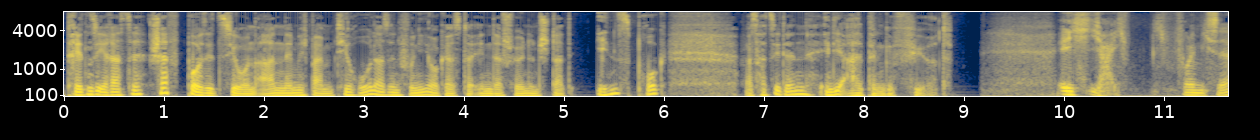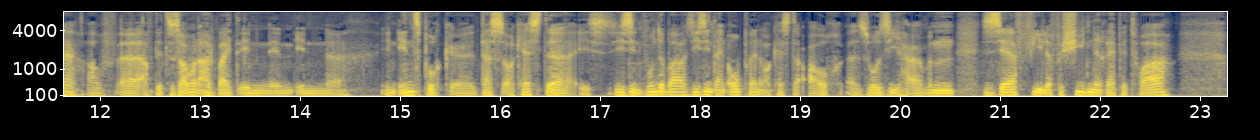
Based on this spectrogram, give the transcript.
treten Sie Ihre erste Chefposition an, nämlich beim Tiroler Sinfonieorchester in der schönen Stadt Innsbruck. Was hat Sie denn in die Alpen geführt? Ich, ja, ich ich freue mich sehr auf, äh, auf die Zusammenarbeit in, in, in, äh, in Innsbruck. Äh, das Orchester ist, sie sind wunderbar. Sie sind ein Open-Orchester auch. Also sie haben sehr viele verschiedene Repertoire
